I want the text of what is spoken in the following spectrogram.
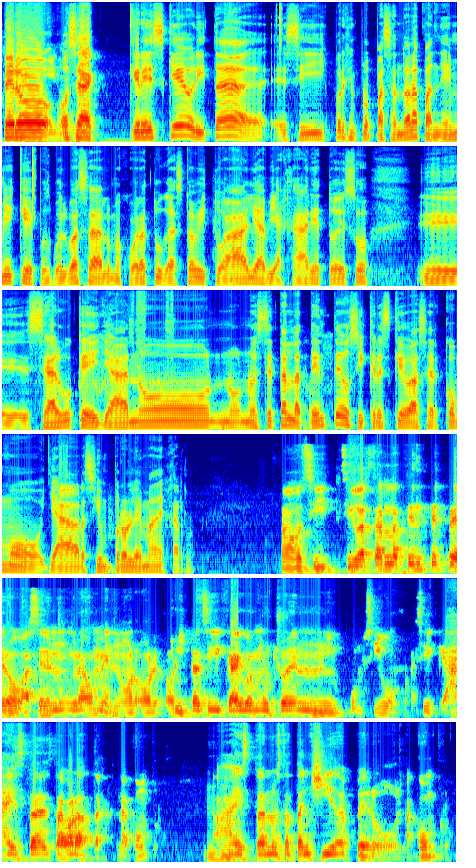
Pero, Sí, o sea, ¿crees que ahorita, eh, sí, por ejemplo, pasando a la pandemia y que pues vuelvas a, lo mejor a tu gasto habitual y a viajar y a todo eso, eh, sea algo que ya no, no, no esté tan latente o si crees que va a ser como ya ahora sí un problema dejarlo? No, sí, sí va a estar latente, pero va a ser en un grado menor. Ahor- Ahorita sí caigo mucho en impulsivo. Así que, ah, esta está barata, la compro. Ah, esta no está tan chida, pero la compro.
